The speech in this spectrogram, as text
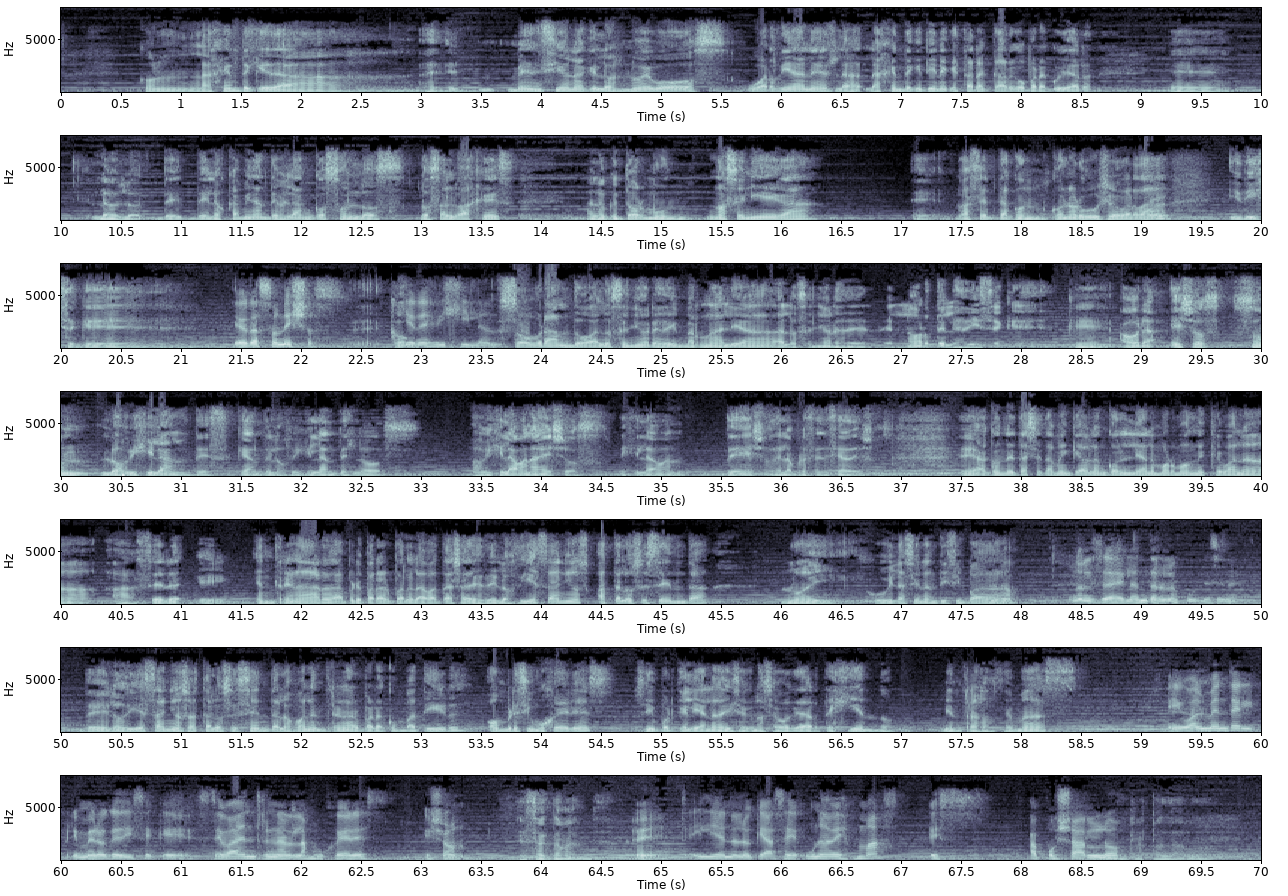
con la gente que da... eh, eh, menciona que los nuevos guardianes, la, la gente que tiene que estar a cargo para cuidar eh, lo- lo- de, de los caminantes blancos son los, los salvajes, a lo que Tormund no se niega, eh, lo acepta con, con orgullo, ¿verdad? Y dice que... Y ahora son ellos eh, con- quienes vigilan. sobrando a los señores de Invernalia, a los señores de- del norte, les dice que, que ahora ellos son los vigilantes, que antes los vigilantes los, los vigilaban a ellos, vigilaban de ellos, de la presencia de ellos. Eh, acá un detalle también que hablan con Leana Mormón es que van a, a hacer eh, entrenar, a preparar para la batalla desde los 10 años hasta los 60. No hay jubilación anticipada. No, no les adelantaron las jubilaciones. De los 10 años hasta los 60 los van a entrenar para combatir, hombres y mujeres, ¿sí? porque Liana dice que no se va a quedar tejiendo, mientras los demás... E igualmente el primero que dice que se va a entrenar a las mujeres es John. Exactamente, Este, y Liana lo que hace una vez más es apoyarlo respaldarlo.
